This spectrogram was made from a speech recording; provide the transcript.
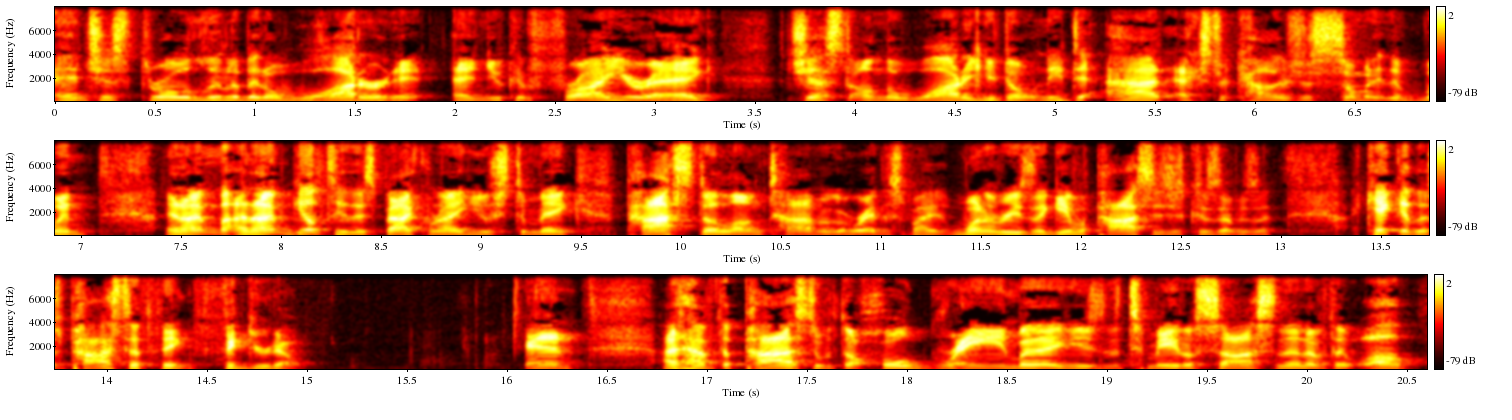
and just throw a little bit of water in it, and you can fry your egg just on the water. You don't need to add extra calories. There's so many when and I'm and I'm guilty of this. Back when I used to make pasta a long time ago, right? That's why one of the reasons I gave up pasta is just because I was like, I can't get this pasta thing figured out. And I'd have the pasta with the whole grain, but I use the tomato sauce, and then I'd think, well,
